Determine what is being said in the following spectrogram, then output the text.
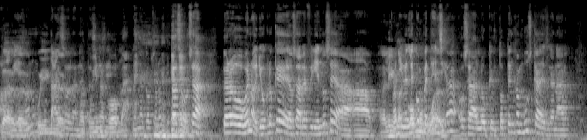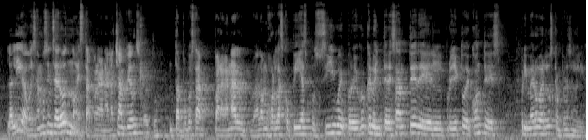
La- la son un Queen, putazo, la- la, la neta. sí, Queen sí, Cup. La Queen Cup son un putazo, o sea, pero bueno, yo creo que, o sea, refiriéndose a, a, A la liga. a nivel de competencia, o sea, lo que el Tottenham busca es ganar la liga, güey. Seamos sinceros, no está para ganar la Champions. Exacto. Tampoco está para ganar a lo mejor las copillas, pues sí, güey, pero yo creo que lo interesante del proyecto de Conte es primero ver los campeones en la liga.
